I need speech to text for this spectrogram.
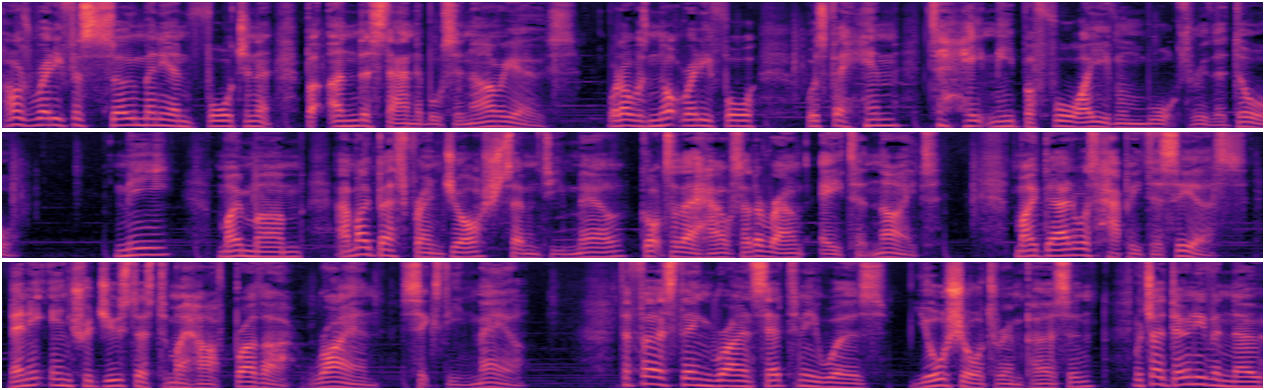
I was ready for so many unfortunate but understandable scenarios. What I was not ready for was for him to hate me before I even walked through the door. Me, my mum, and my best friend Josh, 17 male, got to their house at around 8 at night. My dad was happy to see us. Then he introduced us to my half brother, Ryan, 16 male. The first thing Ryan said to me was, You're shorter in person, which I don't even know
